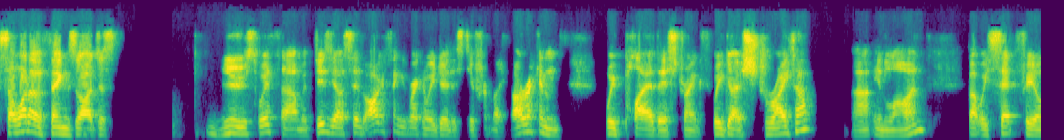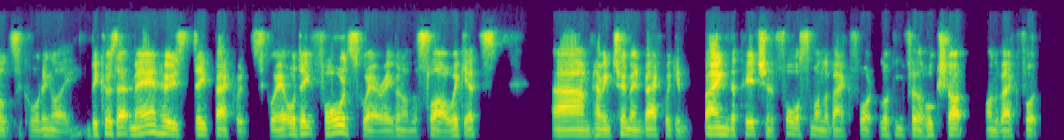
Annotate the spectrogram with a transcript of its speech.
So one of the things I just used with um, with Dizzy, I said, I think reckon we do this differently. I reckon we play their strength. We go straighter uh, in line, but we set fields accordingly because that man who's deep backward square or deep forward square, even on the slower wickets, um, having two men back, we can bang the pitch and force them on the back foot, looking for the hook shot on the back foot.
